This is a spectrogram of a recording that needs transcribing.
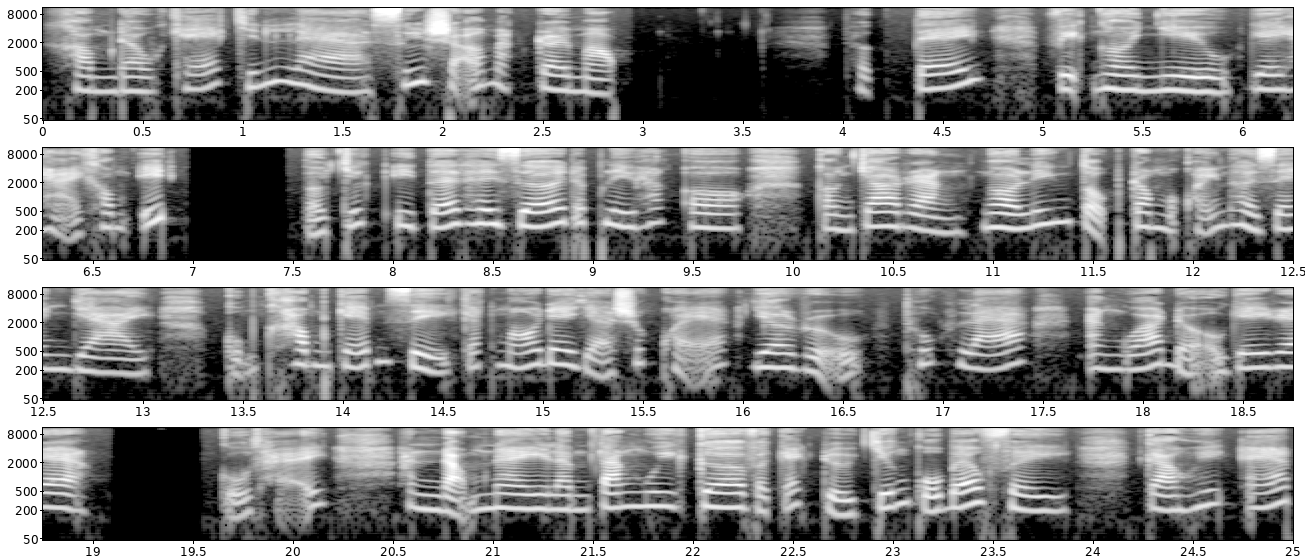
Không đâu khác chính là xứ sở mặt trời mọc. Thực tế, việc ngồi nhiều gây hại không ít. Tổ chức Y tế Thế giới WHO còn cho rằng ngồi liên tục trong một khoảng thời gian dài cũng không kém gì các mối đe dọa sức khỏe do rượu, thuốc lá, ăn quá độ gây ra. Cụ thể, hành động này làm tăng nguy cơ và các triệu chứng của béo phì, cao huyết áp,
